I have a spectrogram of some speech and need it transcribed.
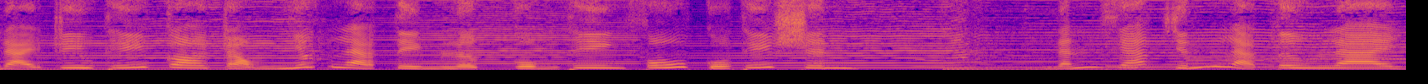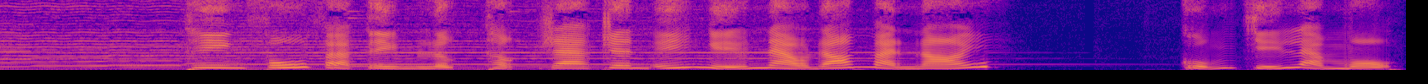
Đại triêu thí coi trọng nhất là tiềm lực cùng thiên phú của thí sinh Đánh giá chính là tương lai Thiên phú và tiềm lực thật ra trên ý nghĩa nào đó mà nói Cũng chỉ là một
